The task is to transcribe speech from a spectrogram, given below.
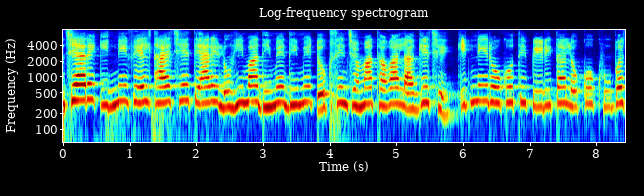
જ્યારે કિડની ફેલ થાય છે ત્યારે લોહીમાં ધીમે ધીમે ટોક્સિન જમા થવા લાગે છે. કિડની રોગોથી પીડિતા લોકો ખૂબ જ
